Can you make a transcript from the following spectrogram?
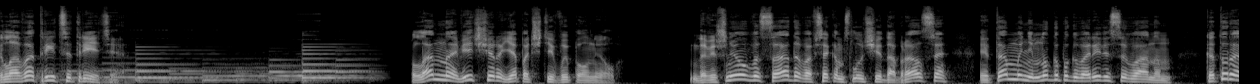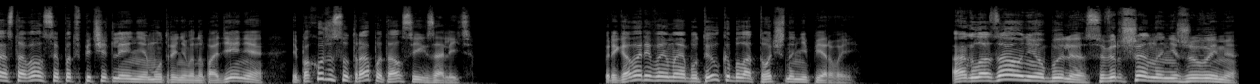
Глава 33. План на вечер я почти выполнил. До Вишневого сада во всяком случае добрался, и там мы немного поговорили с Иваном, который оставался под впечатлением утреннего нападения и, похоже, с утра пытался их залить. Приговариваемая бутылка была точно не первой. А глаза у нее были совершенно неживыми,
